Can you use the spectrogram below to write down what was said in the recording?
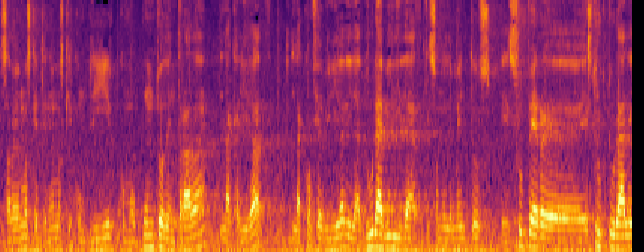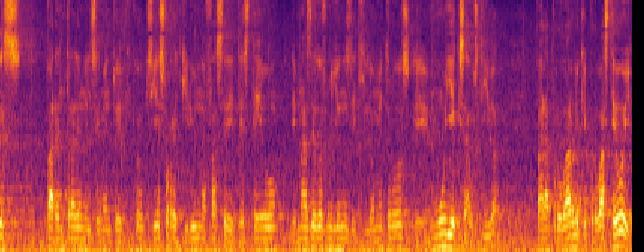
sabemos que tenemos que cumplir como punto de entrada la calidad, la confiabilidad y la durabilidad, que son elementos eh, súper eh, estructurales para entrar en el segmento de pickups y eso requirió una fase de testeo de más de 2 millones de kilómetros eh, muy exhaustiva para probar lo que probaste hoy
